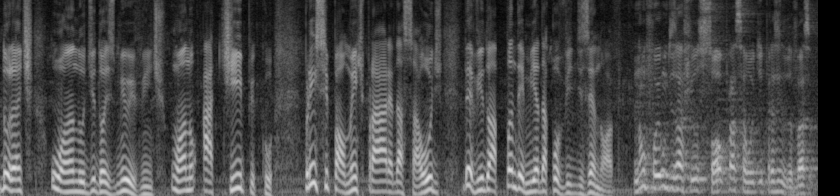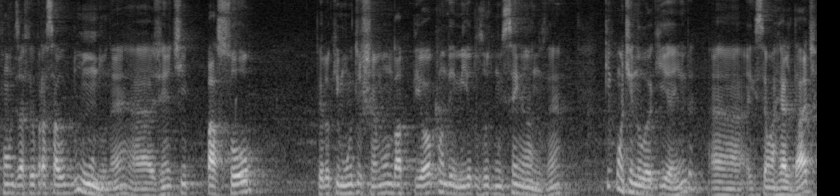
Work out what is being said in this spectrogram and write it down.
durante o ano de 2020, um ano atípico, principalmente para a área da saúde, devido à pandemia da Covid-19. Não foi um desafio só para a saúde de Presidente Dutra, foi um desafio para a saúde do mundo, né? A gente passou pelo que muitos chamam da pior pandemia dos últimos 100 anos, né? Que continua aqui ainda, ah, isso é uma realidade.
